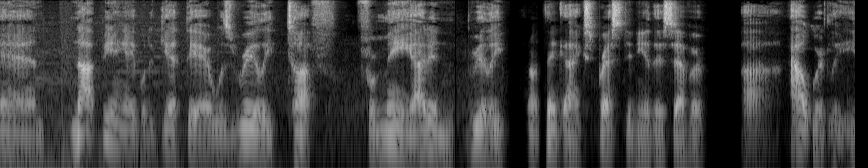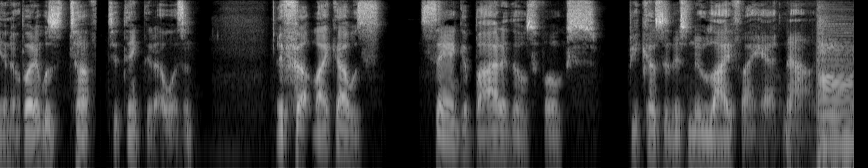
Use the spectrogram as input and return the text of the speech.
And not being able to get there was really tough for me. I didn't really, I don't think I expressed any of this ever uh, outwardly, you know, but it was tough to think that I wasn't. It felt like I was saying goodbye to those folks because of this new life I had now.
